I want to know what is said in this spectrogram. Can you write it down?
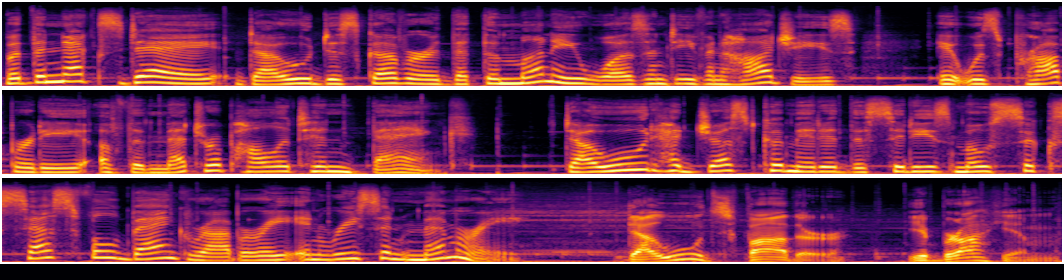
But the next day, Dawood discovered that the money wasn't even Haji's, it was property of the Metropolitan Bank. Dawood had just committed the city's most successful bank robbery in recent memory. Dawood's father, Ibrahim,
